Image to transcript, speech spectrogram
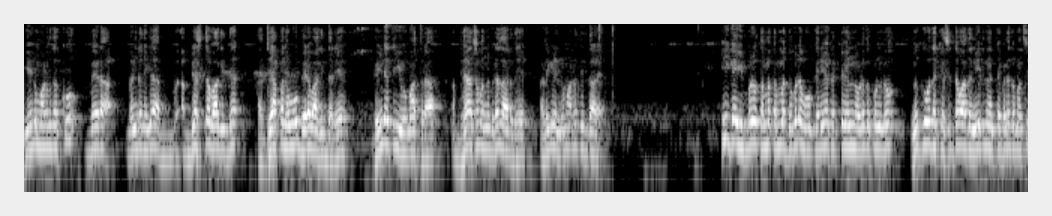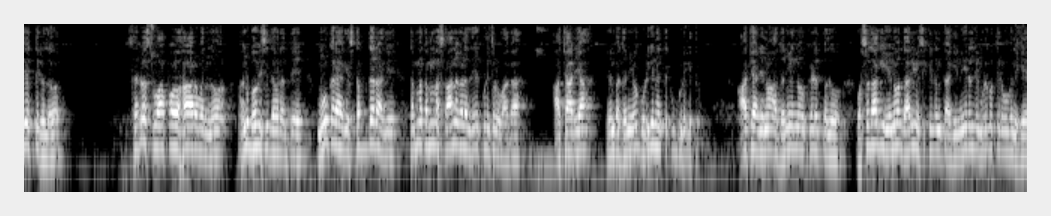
ಏನು ಮಾಡುವುದಕ್ಕೂ ಬೇಡ. ಗಂಡನಿಗೆ ಅಭ್- ಅಭ್ಯಸ್ತವಾಗಿದ್ದ ಅಧ್ಯಾಪನವೂ ಬೇಡವಾಗಿದ್ದರೆ ಹೆಂಡತಿಯು ಮಾತ್ರ ಅಭ್ಯಾಸವನ್ನು ಬಿಡಲಾರದೆ ಅಡುಗೆಯನ್ನು ಮಾಡುತ್ತಿದ್ದಾಳೆ. ಹೀಗೆ ಇಬ್ಬರು ತಮ್ಮ ತಮ್ಮ ದುಗಡವು ಕೆರೆಯ ಕಟ್ಟೆಯನ್ನು ಹೊಡೆದುಕೊಂಡು ನುಗ್ಗುವುದಕ್ಕೆ ಸಿದ್ಧವಾದ ನೀರಿನಂತೆ ಬೆಳೆದು ಮಸೆಯುತ್ತಿರಲು ಸರ್ವಸ್ವಾಪಹಾರವನ್ನು ಅನುಭವಿಸಿದವರಂತೆ ಮೂಕರಾಗಿ ಸ್ತಬ್ಧರಾಗಿ ತಮ್ಮ ತಮ್ಮ ಸ್ಥಾನಗಳಲ್ಲಿ ಕುಳಿತಿರುವಾಗ ಆಚಾರ್ಯ ಎಂಬ ದನಿಯು ಗುಡುಗಿನಂತೆ ಗುಡುಗಿತು ಆಚಾರ್ಯನು ಆ ದನಿಯನ್ನು ಕೇಳುತ್ತಲೂ ಹೊಸದಾಗಿ ಏನೋ ದಾರಿಯು ಸಿಕ್ಕಿದಂತಾಗಿ ನೀರಲ್ಲಿ ಮುಳುಗುತ್ತಿರುವವನಿಗೆ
